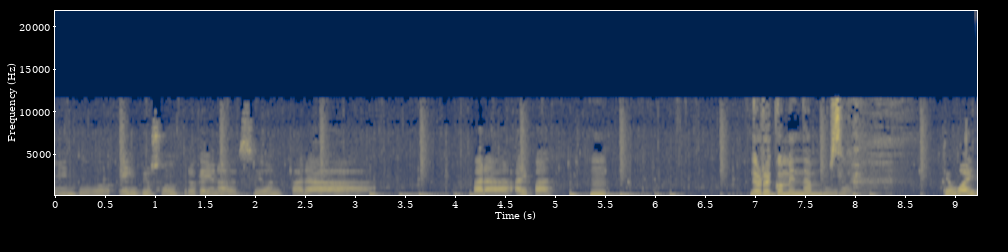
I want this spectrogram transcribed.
e incluso creo que hay una versión para para iPad. Mm. Lo Muy recomendamos. bueno. Qué guay.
